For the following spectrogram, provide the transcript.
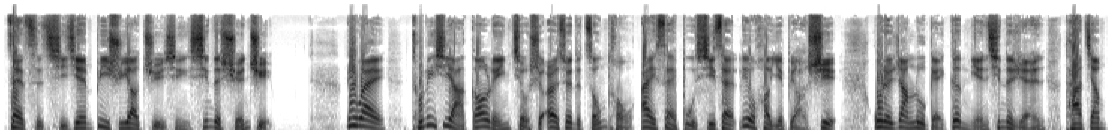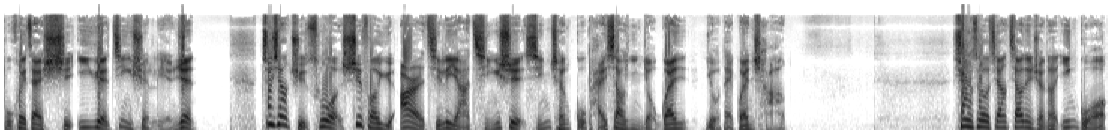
在此期间必须要举行新的选举。另外，图尼西亚高龄九十二岁的总统艾塞布西在六号也表示，为了让路给更年轻的人，他将不会在十一月竞选连任。这项举措是否与阿尔及利亚情势形成骨牌效应有关，有待观察。新闻最后将焦点转到英国。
